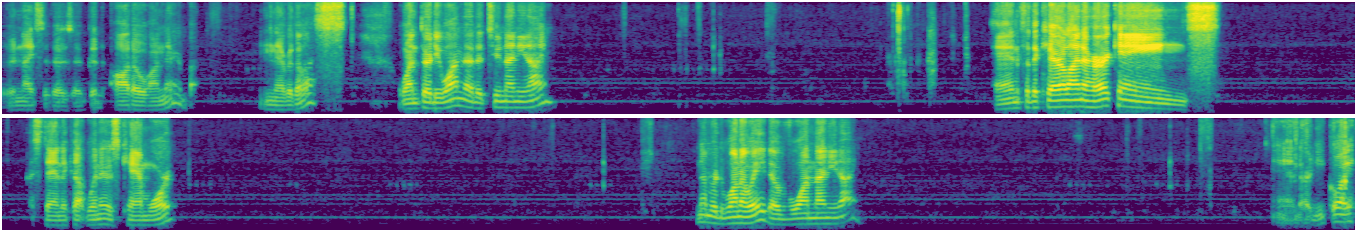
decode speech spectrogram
It would be nice if there's a good auto on there, but nevertheless. 131 out of 299. And for the Carolina Hurricanes, a Stanley Cup winners Cam Ward. Numbered 108 of 199. And our decoy,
